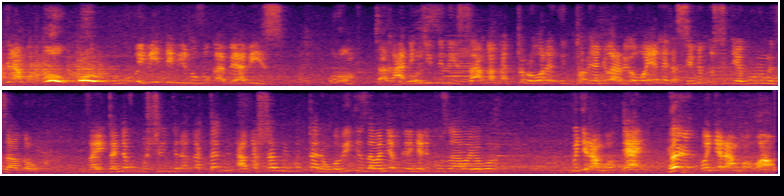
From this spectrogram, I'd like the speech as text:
kugira ngo uh ibindi bintu uvuga biba biza urumva? Kandi ikindi nisanga agatoro wari itoro yanyu warariyoboye neza sindi gusigiye buru nizagaruka nzahita njya kugushingira agashami butare ngo bigize abanyabwenge ariko uzabayobora. Kugira ngo hey ongera ngo wow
